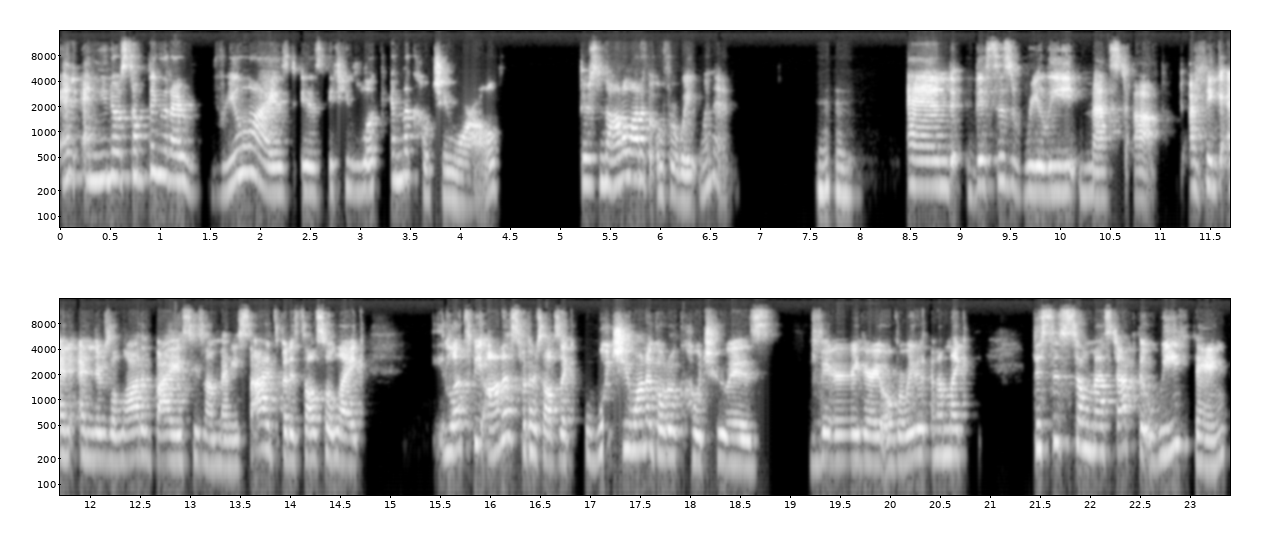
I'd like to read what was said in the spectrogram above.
and and you know something that i realized is if you look in the coaching world there's not a lot of overweight women. Mm-mm. and this is really messed up. I think and and there's a lot of biases on many sides but it's also like let's be honest with ourselves like would you want to go to a coach who is very very overweight? And i'm like this is so messed up that we think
